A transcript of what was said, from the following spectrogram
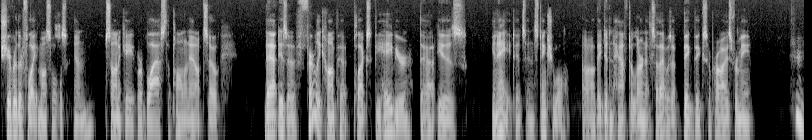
shiver their flight muscles, and sonicate or blast the pollen out. So that is a fairly complex behavior that is innate, it's instinctual. Uh, they didn't have to learn it. So that was a big, big surprise for me. Hmm.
